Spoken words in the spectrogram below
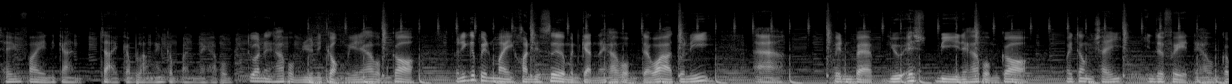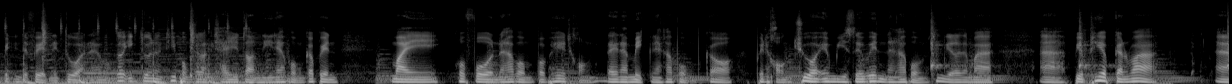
ใช้ไฟในการจ่ายกำลังให้กับมันนะครับผมตัวหนึ่งครับผมอยู่ในกล่องนี้นะครับผมก็ตัวนี้ก็เป็นไมค์คอนเดนเซอร์เหมือนกันนะครับผมแต่ว่าตัวนี้อ่าเป็นแบบ USB นะครับผมก็ไม่ต้องใช้อินเทอร์เฟซนะครับผมก็เป็นอินเทอร์เฟซในตัวนะครับผมก็อีกตัวหนึ่งที่ผมกำลังใช้อยู่ตอนนี้นะครับผมก็เป็นไมโครโฟนนะครับผมประเภทของ Dynamic นะครับผมก็เป็นของ Shure MV7 นะครับผมซึ่งเดี๋ยวเราจะมา เปรียบเทียบกันว่าอ่า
